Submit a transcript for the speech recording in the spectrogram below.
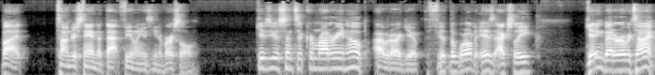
But to understand that that feeling is universal gives you a sense of camaraderie and hope. I would argue the, the world is actually getting better over time.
